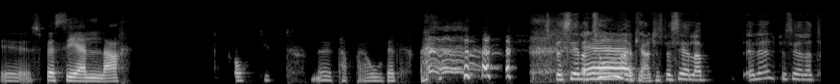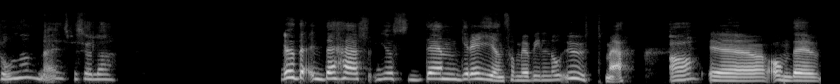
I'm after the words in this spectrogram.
eh, speciella och nu tappar jag ordet. speciella tonen eh, kanske? Speciella, eller speciella tonen? Nej, speciella... Det, det här, just den grejen som jag vill nå ut med. Ja. Eh, om det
